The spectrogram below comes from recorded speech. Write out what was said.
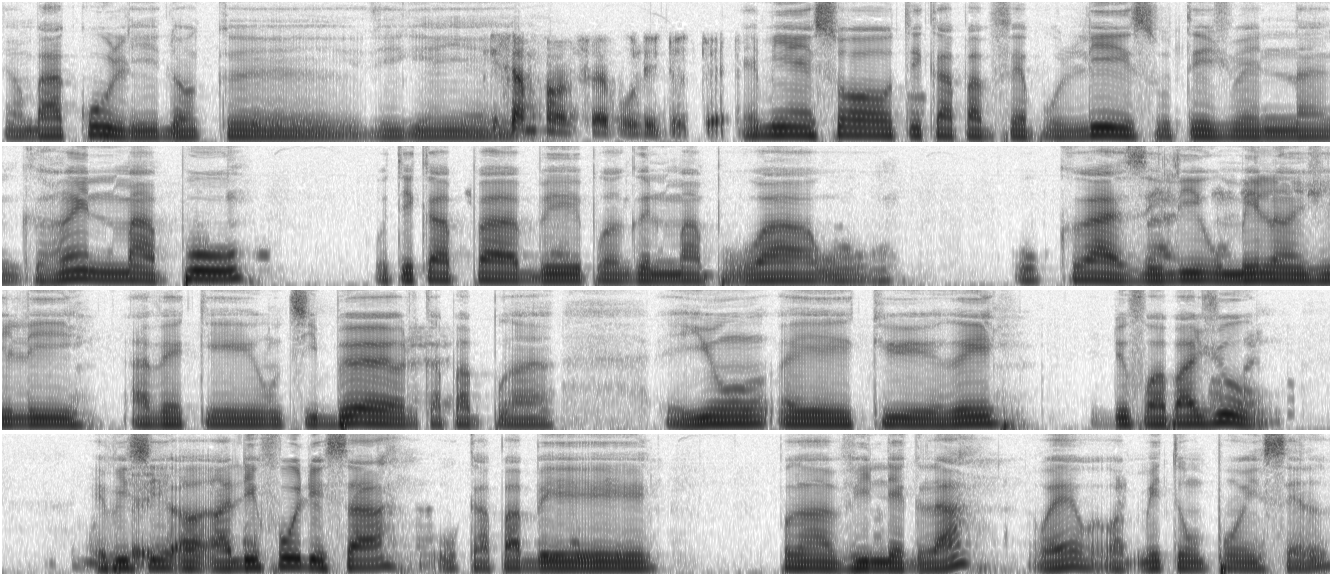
Un bas couli, donc. Euh, que peut faire pour les docteurs? Eh bien, ça, tu es capable de faire pour lui, si tu joué une graine mapou, ou tu es capable de prendre une graine mapou, ou, ou craser ou mélanger avec un petit beurre, capable de prendre et curer deux fois par jour. Et puis, si, à défaut de ça, ou capable de prendre vinaigre là, ouais, mettre un point sel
